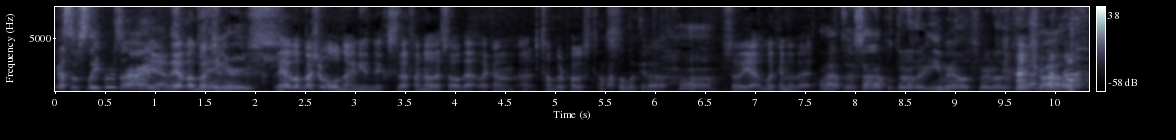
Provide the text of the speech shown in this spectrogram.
got some sleepers. All right. Yeah, they have a bunch of they have a bunch of old '90s Nick stuff. I know I saw that like on a Tumblr post. I'm about to look it up. Huh. So yeah, look into that. I'll have to sign up with another email for another free trial.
